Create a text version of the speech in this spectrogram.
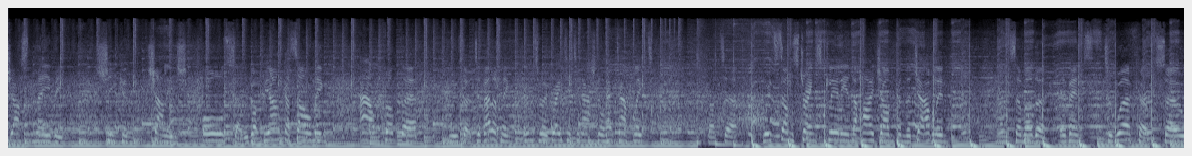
just maybe she can challenge also. We've got Bianca Salming out front there, who's uh, developing into a great international heptathlete, but uh, with some strengths clearly in the high jump and the javelin and some other events to work on. So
